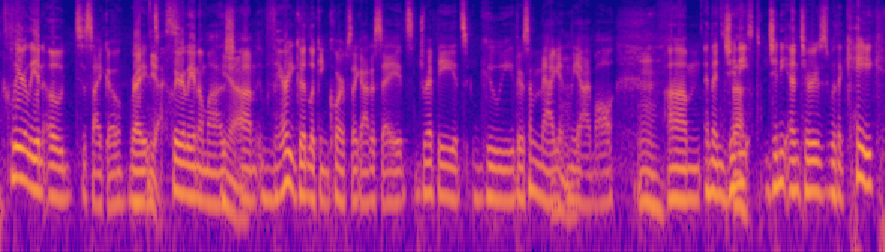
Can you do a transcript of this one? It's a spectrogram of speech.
clearly an ode to Psycho, right? It's Yes. clearly an homage. Yeah. Um, very good looking corpse, I gotta say. It's drippy, it's gooey. There's a maggot in the eyeball. Um, and then Ginny best. Ginny enters with a cake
